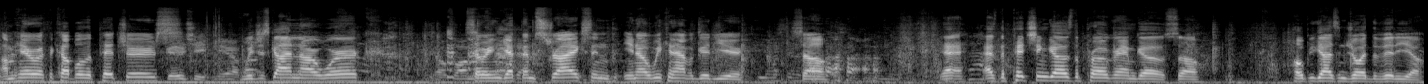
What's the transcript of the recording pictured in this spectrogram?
I'm here with a couple of the pitchers. Gucci. Yeah. We just got in our work so we can get them strikes and you know we can have a good year. So yeah, as the pitching goes, the program goes. So hope you guys enjoyed the video.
